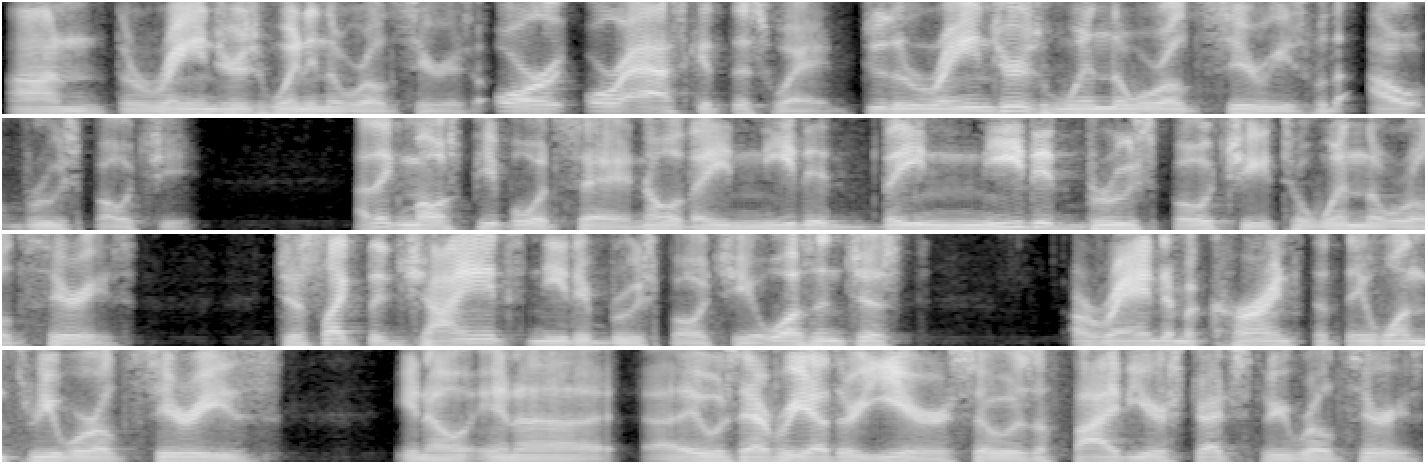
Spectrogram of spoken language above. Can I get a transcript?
on the Rangers winning the World Series? Or or ask it this way: Do the Rangers win the World Series without Bruce Bochy? I think most people would say no. They needed they needed Bruce Bochy to win the World Series, just like the Giants needed Bruce Bochy. It wasn't just a random occurrence that they won three World Series. You know, in a it was every other year, so it was a five year stretch, three World Series.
